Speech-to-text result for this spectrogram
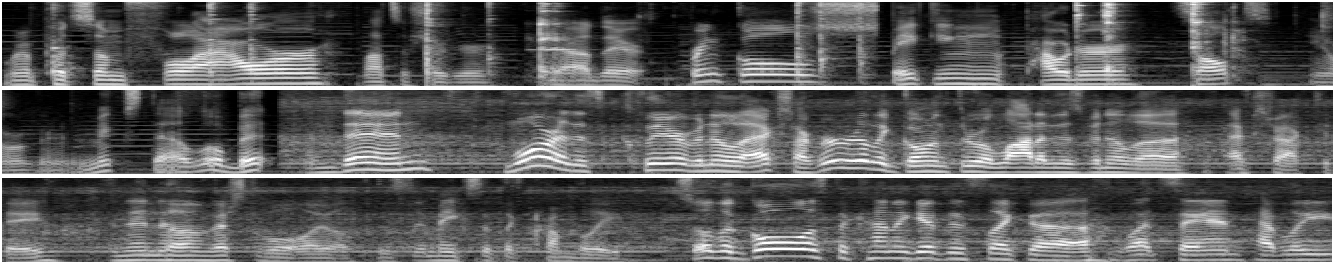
I'm gonna put some flour, lots of sugar, get out there, sprinkles, baking powder, salt, and we're gonna mix that a little bit. And then more of this clear vanilla extract. We're really going through a lot of this vanilla extract today. And then some vegetable oil, because it makes it look crumbly. So the goal is to kind of get this like uh, a wet sand, pebbly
